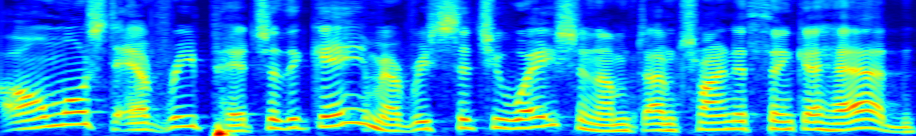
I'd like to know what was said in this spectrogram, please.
almost every pitch of the game, every situation. I'm I'm trying to think ahead.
